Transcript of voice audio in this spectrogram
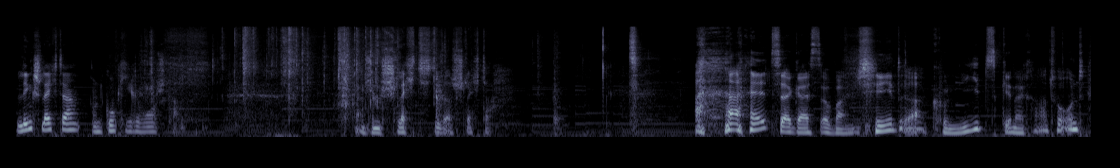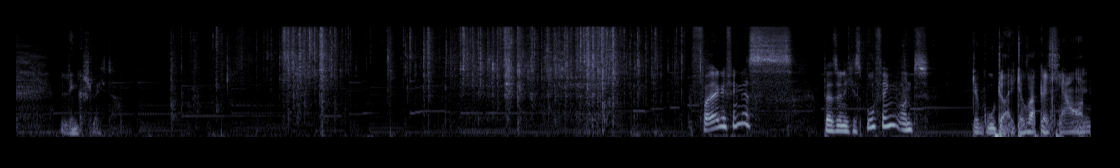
Link Schlechter und Goki Revanche Kampf. Ganz schön schlecht, dieser Schlechter. Alter Geist Obanchi, Drakonid, Generator und Linkschlechter. Feuergefängnis, persönliches Spoofing und der gute alte Wackelclown.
